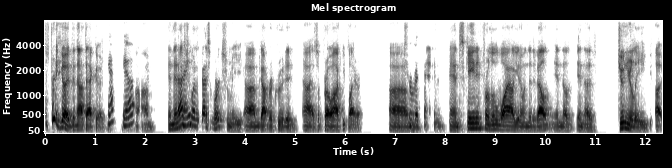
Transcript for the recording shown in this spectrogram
it's pretty good, but not that good. yeah, yeah. Um, and then actually, Right. one of the guys that works for me um, got recruited uh, as a pro hockey player. Um, and, and skated for a little while, you know, in the develop in the in the junior league, uh,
